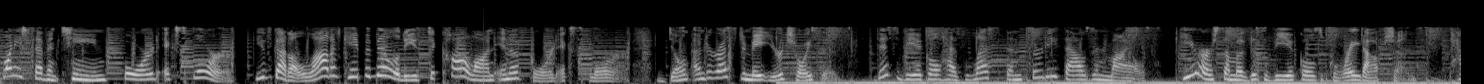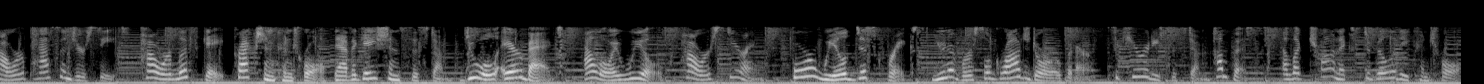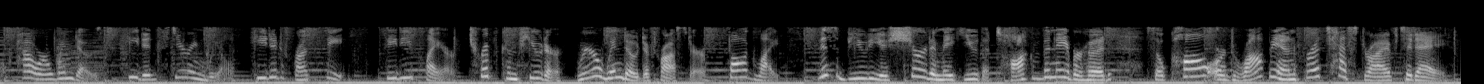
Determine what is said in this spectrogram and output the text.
2017 Ford Explorer. You've got a lot of capabilities to call on in a Ford Explorer. Don't underestimate your choices. This vehicle has less than 30,000 miles. Here are some of this vehicle's great options. Power passenger seat, power liftgate, traction control, navigation system, dual airbags, alloy wheels, power steering, four-wheel disc brakes, universal garage door opener, security system, compass, electronic stability control, power windows, heated steering wheel, heated front seats, CD player, trip computer, rear window defroster, fog lights. This beauty is sure to make you the talk of the neighborhood, so call or drop in for a test drive today.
